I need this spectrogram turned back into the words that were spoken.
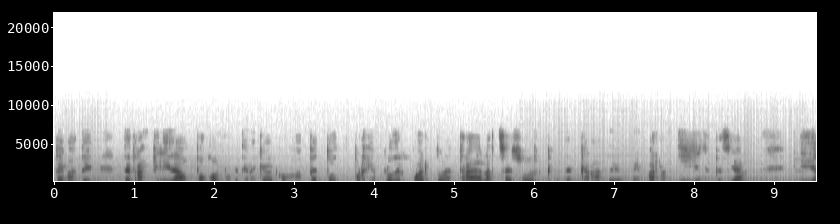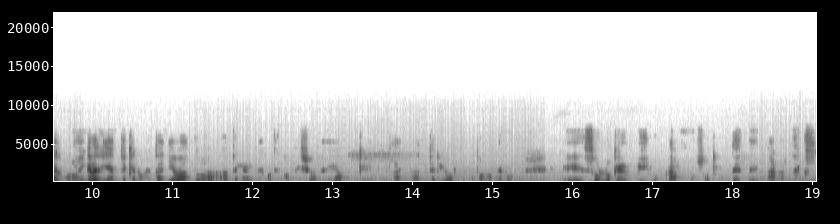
temas de, tranquilidad un poco en lo que tiene que ver con los aspectos, por ejemplo, del puerto, la entrada, del acceso del, canal de, en Barranquilla en especial, y algunos ingredientes que nos están llevando a, a tener mejores condiciones, digamos, que el año anterior, o por lo menos eso es lo que vislumbramos nosotros desde Analdex.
